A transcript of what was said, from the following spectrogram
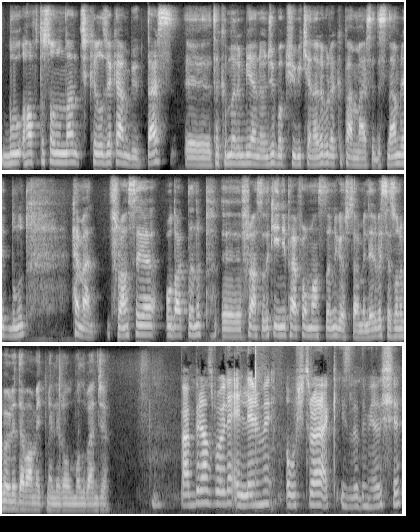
bu hafta sonundan çıkarılacak en büyük ders e, takımların bir an önce Bakü'yü bir kenara bırakıp hem Mercedes'in hem Red Bull'un hemen Fransa'ya odaklanıp e, Fransa'daki en iyi performanslarını göstermeleri ve sezona böyle devam etmeleri olmalı bence. Ben biraz böyle ellerimi avuşturarak izledim yarışı.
